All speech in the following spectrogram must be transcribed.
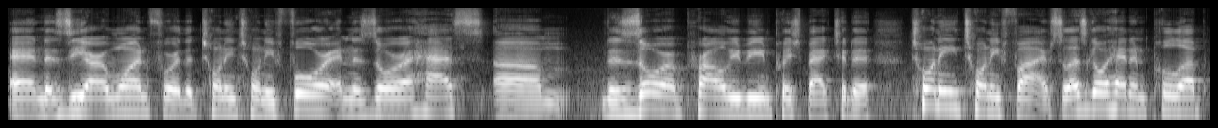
And the ZR1 for the 2024 and the Zora has um, the Zora probably being pushed back to the 2025. So let's go ahead and pull up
